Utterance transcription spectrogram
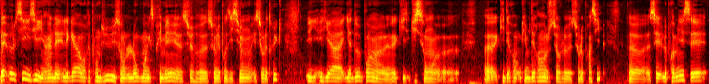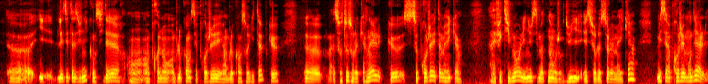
Mais eux, si, si, hein, les, les, gars ont répondu, ils sont longuement exprimés euh, sur, euh, sur les positions et sur le truc. Il y a, y a deux points euh, qui, qui sont euh, qui, qui me dérangent sur le sur le principe. c'est le premier, c'est les États-Unis considèrent en, en, prenant, en bloquant ces projets et en bloquant sur GitHub que, bah, surtout sur le kernel, que ce projet est américain. Ah, effectivement, Linux est maintenant aujourd'hui est sur le sol américain, mais c'est un projet mondial.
